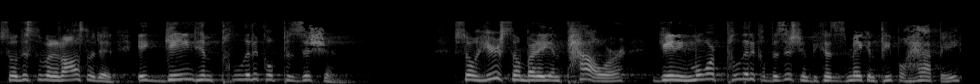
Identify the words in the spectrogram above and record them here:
So this is what it also did. It gained him political position. So here's somebody in power gaining more political position because it's making people happy.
